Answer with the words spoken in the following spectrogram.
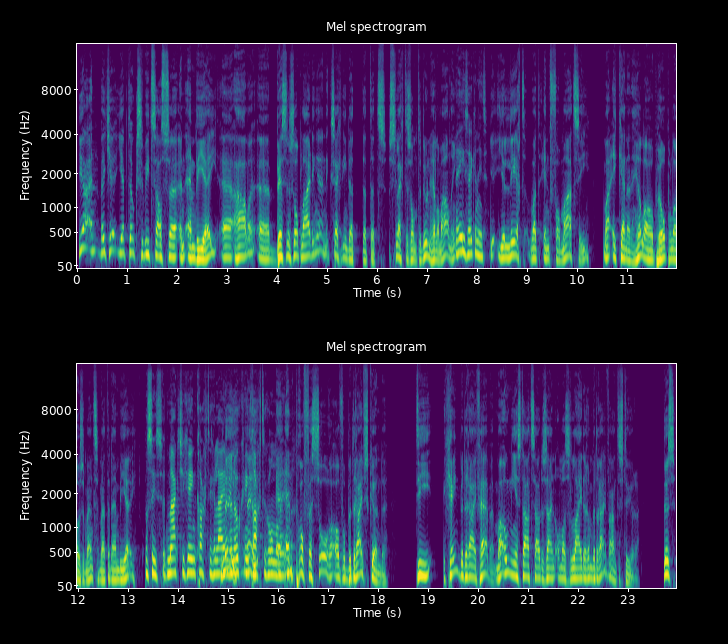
Ja, en weet je, je hebt ook zoiets als eh, een MBA eh, halen, eh, businessopleidingen. En ik zeg niet dat, dat het slecht is om te doen, helemaal niet. Nee, zeker niet. Je, je leert wat informatie, maar ik ken een hele hoop hulpeloze mensen met een MBA. Precies. Het maakt je geen krachtige leider en ook geen nee. krachtige En, ondernemer. en professoren over bedrijfskunde die geen bedrijf hebben, maar ook niet in staat zouden zijn om als leider een bedrijf aan te sturen. Dus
